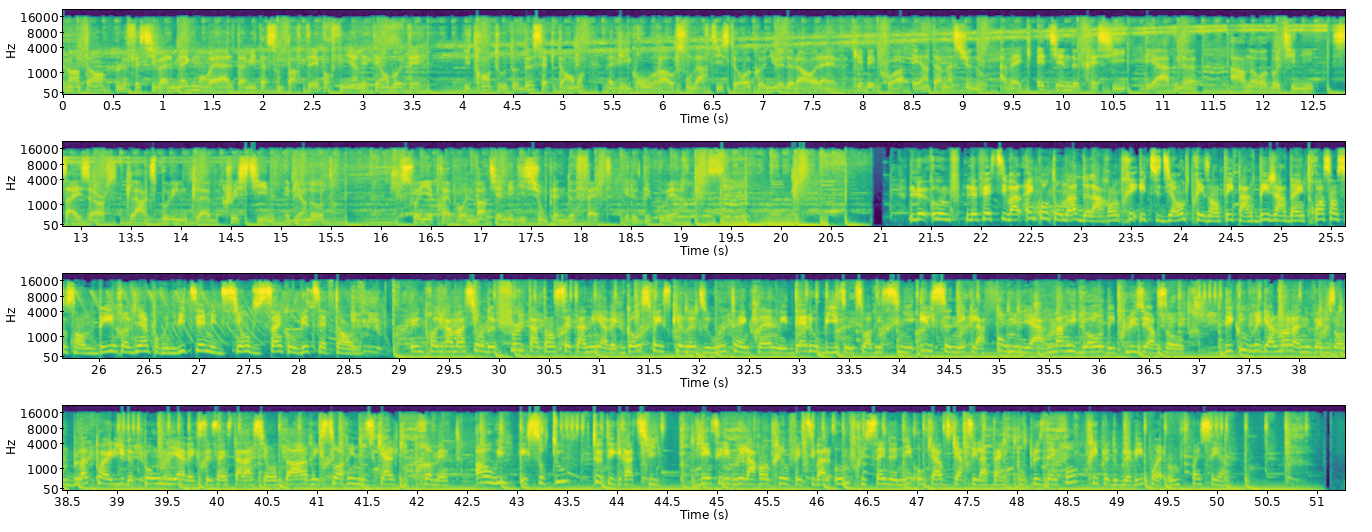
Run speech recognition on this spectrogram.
ses 20 ans, le festival Meg Montréal t'invite à son party pour finir l'été en beauté. Du 30 août au 2 septembre, la ville grouvera au son d'artistes reconnus et de la relève, québécois et internationaux, avec Étienne de Crécy, The Avne, Arnaud Robotini, Sizers, Clark's Bowling Club, Christine et bien d'autres. Soyez prêts pour une 20e édition pleine de fêtes et de découvertes. Le OOMF, le festival incontournable de la rentrée étudiante présenté par Desjardins 360D, revient pour une huitième édition du 5 au 8 septembre. Une programmation de feu t'attend cette année avec Ghostface Killer du Wu-Tang Clan, les Dead Obies, une soirée signée Il Sonic, La Fourmilière, Marigold et plusieurs autres. Découvre également la nouvelle zone Block Party de Pony avec ses installations d'art et soirées musicales qui promettent. Ah oui, et surtout, tout est gratuit. Viens célébrer la rentrée au festival OOMF rue Saint-Denis au cœur du quartier latin. Pour plus d'infos, www.oomph.ca.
